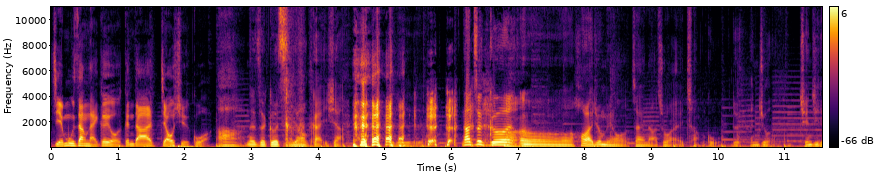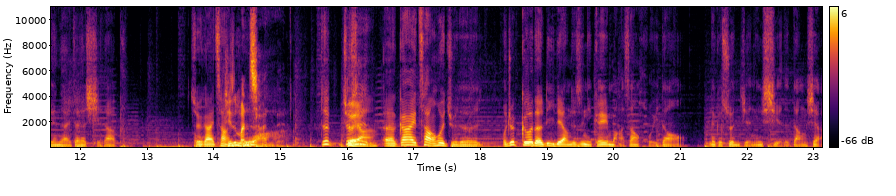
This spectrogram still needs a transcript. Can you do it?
节目上哪个有跟大家教学过啊，啊那这歌词要改一下。对对对对，那这歌，嗯、呃，后来就没有再拿出来唱过。对，很久，前几天在在写大谱，所以刚才唱、哦、其实蛮惨的。这就是、啊、呃，刚才唱会觉得，我觉得歌的力量就是你可以马上回到那个瞬间，你写的当下，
